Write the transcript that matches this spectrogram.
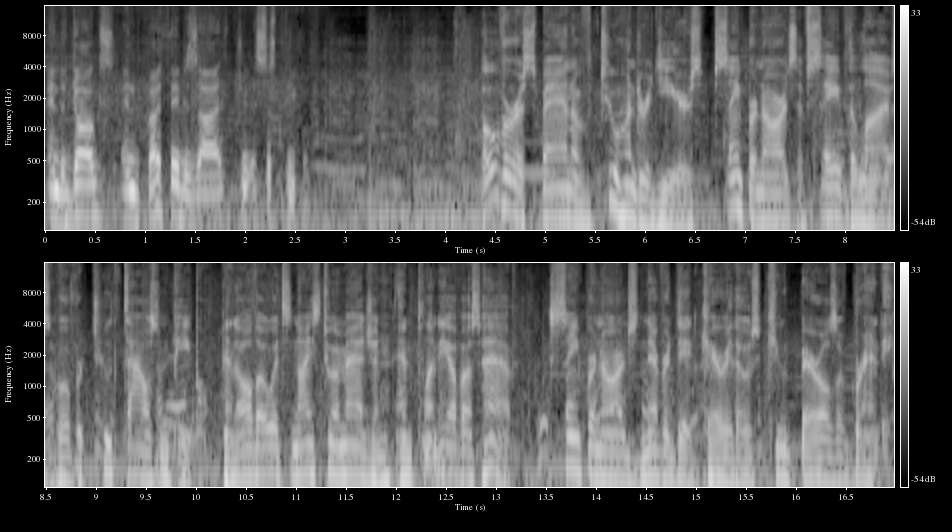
and the dogs and both their desire to assist people. Over a span of 200 years, St. Bernards have saved the lives of over 2,000 people. And although it's nice to imagine, and plenty of us have, St. Bernards never did carry those cute barrels of brandy.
